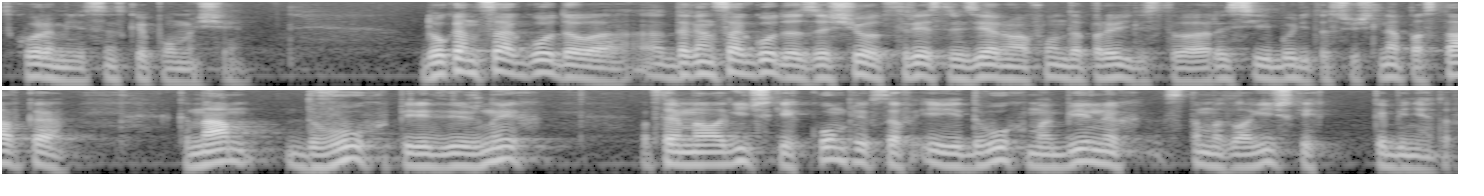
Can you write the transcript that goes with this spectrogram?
скорой медицинской помощи. До конца, года, до конца года за счет средств резервного фонда правительства России будет осуществлена поставка к нам двух передвижных офтальмологических комплексов и двух мобильных стоматологических кабинетов.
